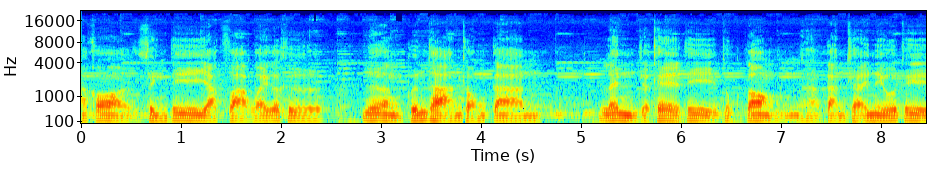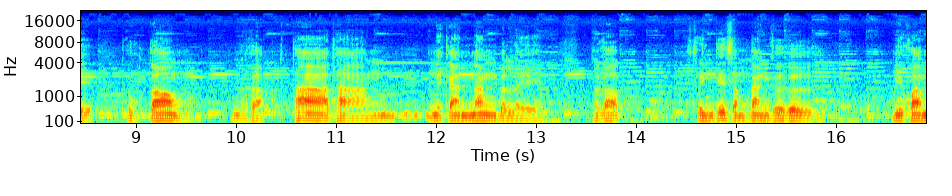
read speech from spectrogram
5 ข้อสิ่งที่อยากฝากไว้ก็คือ เรื่องพื้นฐานของการ เล่นจะเข้ที่ถูกต้องนะฮะการใช้นิ้วที่ถูกต้องนะครับท่าทางในการนั่งบรรเลงแล้วก็สิ่งที่สำคัญก็คือมีความ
